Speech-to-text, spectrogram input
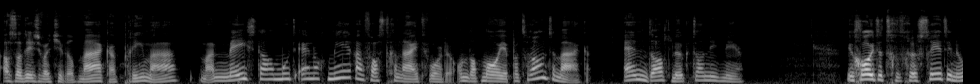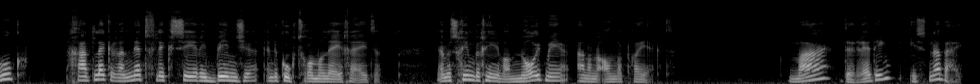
Als dat is wat je wilt maken, prima, maar meestal moet er nog meer aan vastgenaaid worden om dat mooie patroon te maken. En dat lukt dan niet meer. Je gooit het gefrustreerd in de hoek, gaat lekker een Netflix-serie bingen en de koektrommel leeg eten. En misschien begin je wel nooit meer aan een ander project. Maar de redding is nabij.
